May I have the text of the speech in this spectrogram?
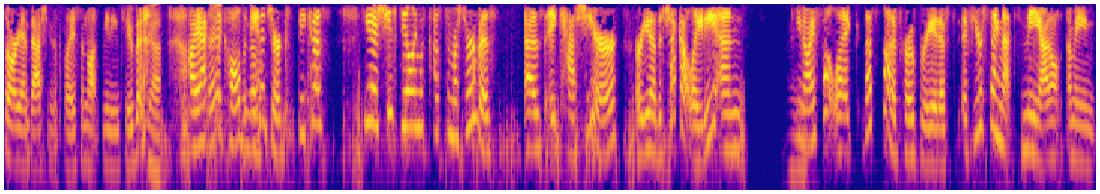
Sorry, I'm bashing the place. I'm not meaning to, but Yeah. I actually Right. called the manager because you know she's dealing with customer service as a cashier or you know the checkout lady, and you know I felt like that's not appropriate. If if you're saying that to me, I don't. I mean,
